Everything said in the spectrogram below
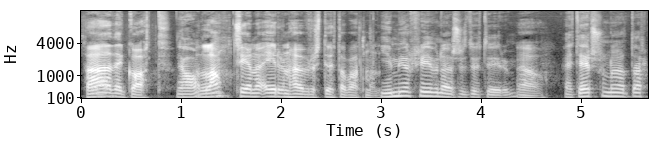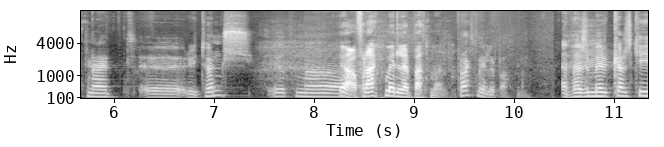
Það er gott Já. Langt síðan að eyrun hafi verið stutt á Batman ég er mjög hrifin að þessu stutt eyrum. Já, Þetta er svona Dark Knight uh, Returns hérna, Já Frank Miller Batman Frank Miller Batman. En það sem er kannski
